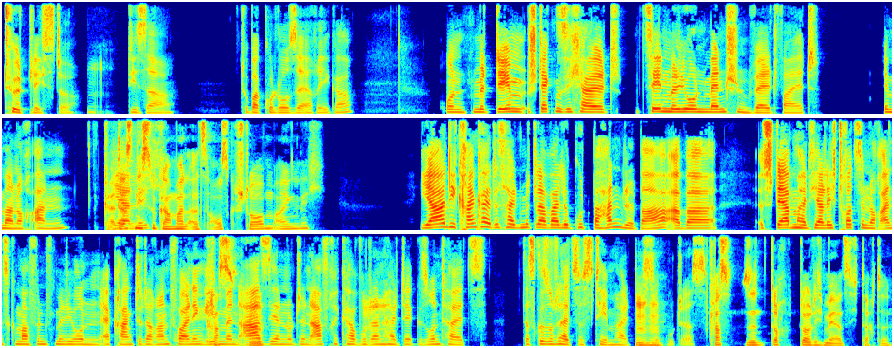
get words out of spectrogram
tödlichste Hm. dieser Tuberkuloseerreger. Und mit dem stecken sich halt 10 Millionen Menschen weltweit immer noch an. Galt das nicht sogar mal als ausgestorben eigentlich? Ja, die Krankheit ist halt mittlerweile gut behandelbar, aber es sterben halt jährlich trotzdem noch 1,5 Millionen Erkrankte daran, vor allen Dingen Krass, eben in ja. Asien und in Afrika, wo dann Mhm. halt der Gesundheits, das Gesundheitssystem halt nicht so Mhm. gut ist. Krass, sind doch deutlich mehr, als ich dachte.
